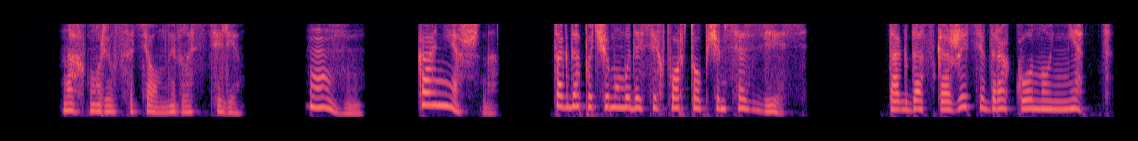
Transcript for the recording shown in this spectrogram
— нахмурился темный властелин. «Угу, конечно. Тогда почему мы до сих пор топчемся здесь? Тогда скажите дракону «нет»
